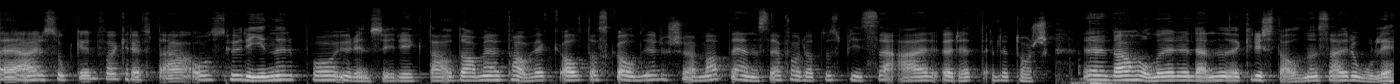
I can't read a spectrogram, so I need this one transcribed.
Det er sukker for krefta og puriner på urinsyregikt. da. Og da må jeg ta vekk alt av skalldyr, sjømat. Det eneste jeg får lov til å spise, er ørret eller torsk. Eh, Da holder den krystallene seg rolig.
